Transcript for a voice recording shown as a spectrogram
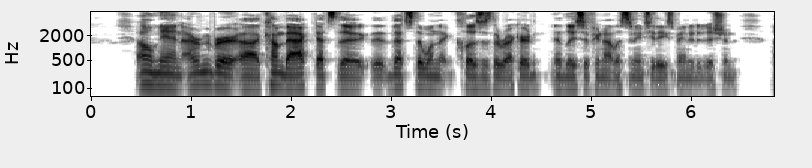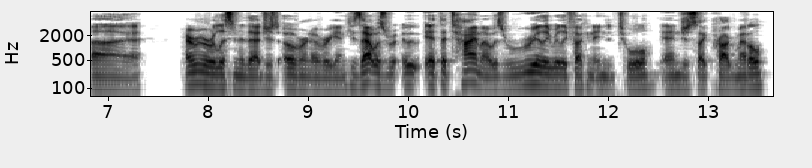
Oh man, I remember uh, "Come Back." That's the that's the one that closes the record. At least if you're not listening to the expanded edition. Uh, I remember listening to that just over and over again because that was at the time I was really really fucking into Tool and just like prog metal.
